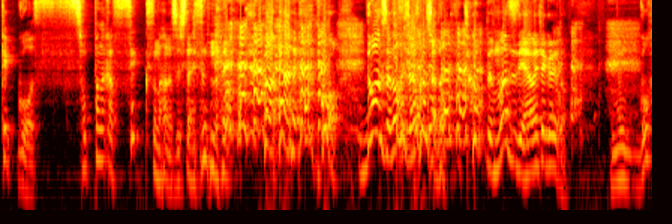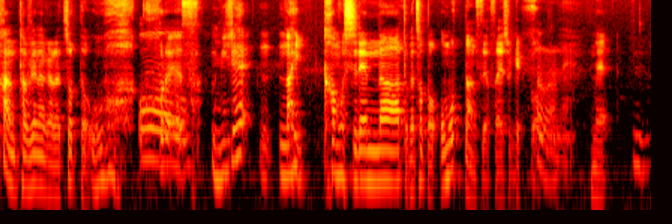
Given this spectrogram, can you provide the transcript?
結構しょっぱなからセックスの話したりするのね。もうどうしたどうしたどうしたと。ちょっとマジでやめてくれと。もうご飯食べながらちょっとおおこれさ見れないかもしれんなとかちょっと思ったんですよ最初結構。そうだね。ね。うん。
